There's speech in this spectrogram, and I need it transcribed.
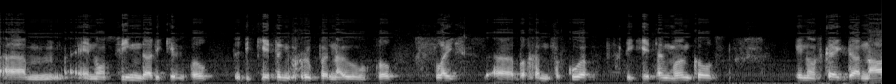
Ehm um, en ons sien dat die wild die kettinggroepe nou wildvleis uh, begin verkoop, die kettingwinkels en ons kyk daarna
